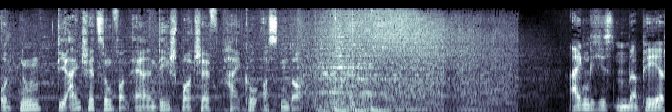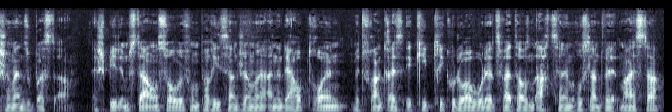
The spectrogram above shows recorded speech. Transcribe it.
Und nun die Einschätzung von RND-Sportchef Heiko Ostendorf. Eigentlich ist Mbappé ja schon ein Superstar. Er spielt im Star-Ensemble von Paris Saint-Germain eine der Hauptrollen. Mit Frankreichs Equipe Tricolore wurde er 2018 in Russland Weltmeister,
